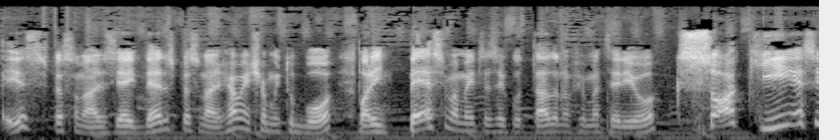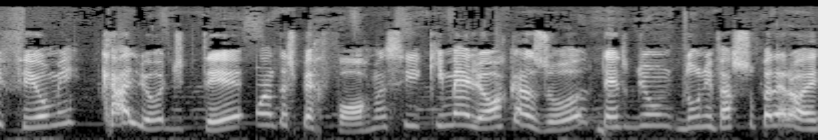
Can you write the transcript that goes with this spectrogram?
esses personagens e a ideia dos personagens realmente é muito boa, porém pessimamente executada no filme anterior. Só que esse filme calhou de ter uma das performances que melhor casou dentro de um, do universo super-herói.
